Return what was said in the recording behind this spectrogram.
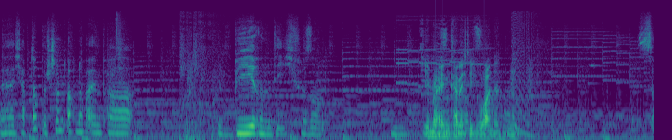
Äh, ich habe doch bestimmt auch noch ein paar Beeren, die ich für so. Immerhin kann ich dich one-hitten. So.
